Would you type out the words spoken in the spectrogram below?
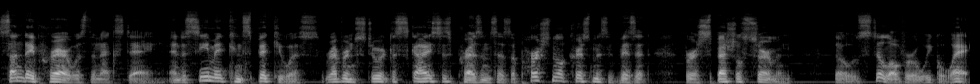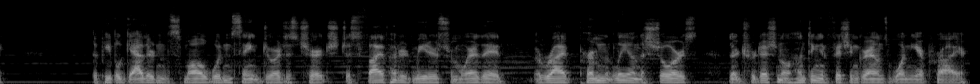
Sunday prayer was the next day, and to seem inconspicuous, Reverend Stuart disguised his presence as a personal Christmas visit for a special sermon, though it was still over a week away. The people gathered in the small wooden St. George's Church, just 500 meters from where they had arrived permanently on the shores of their traditional hunting and fishing grounds one year prior.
